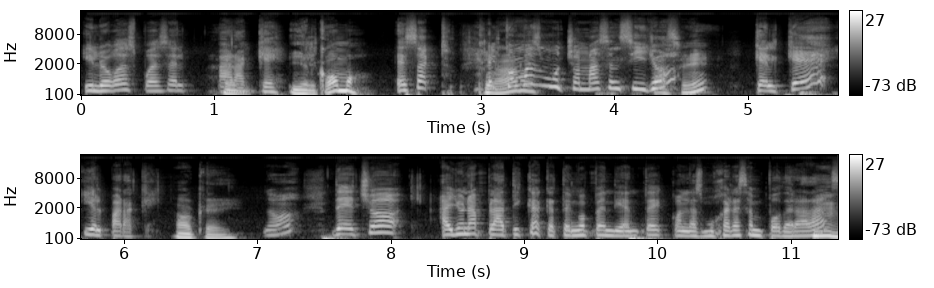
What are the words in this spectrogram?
y luego después el para El- qué. ¿Y el cómo? Exacto. Claro. El cómo es mucho más sencillo ¿Ah, sí? Que el qué y el para qué. Ok. ¿no? De hecho, hay una plática que tengo pendiente con las mujeres empoderadas.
